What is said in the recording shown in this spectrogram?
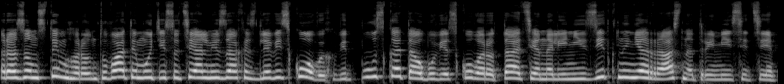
Разом з тим гарантуватимуть і соціальний захист для військових, відпустка та обов'язкова ротація на лінії зіткнення раз на три місяці.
